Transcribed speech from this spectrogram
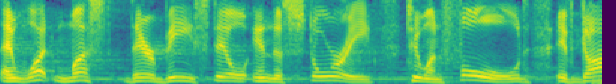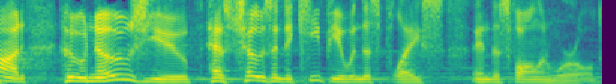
And what must there be still in the story to unfold if God, who knows you, has chosen to keep you in this place, in this fallen world?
